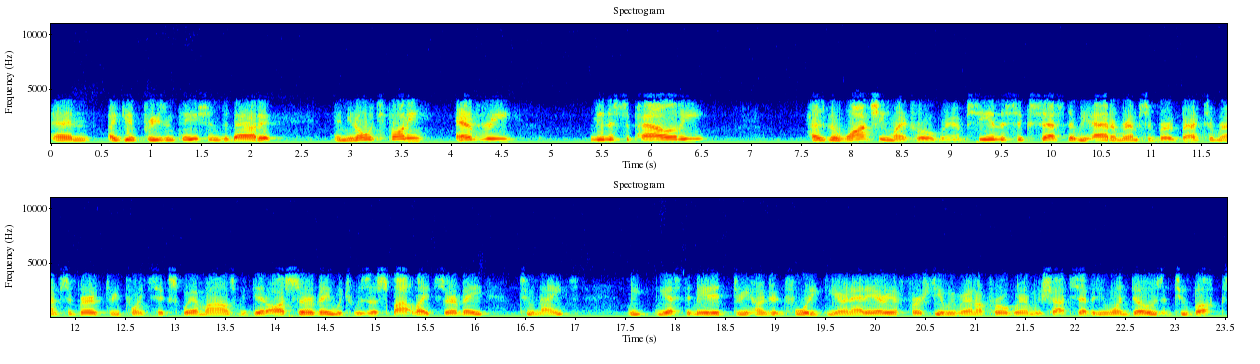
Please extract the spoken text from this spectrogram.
and I give presentations about it. And you know what's funny? every municipality has been watching my program, seeing the success that we had in Remsenburg. Back to Remsenburg, 3.6 square miles. We did our survey, which was a spotlight survey, two nights. We, we estimated 340 deer in that area. First year we ran our program, we shot 71 does and two bucks.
